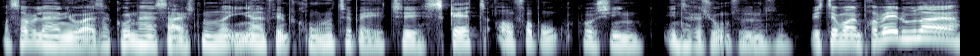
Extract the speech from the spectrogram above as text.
og så vil han jo altså kun have 1.691 kroner tilbage til skat og forbrug på sin integrationsydelse. Hvis det var en privat udlejer,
